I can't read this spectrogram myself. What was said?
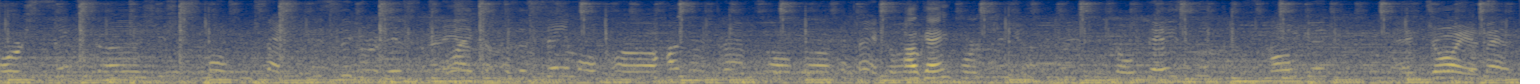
or six uh, shisha smoking sessions. This cigar is like the same of uh, 100 grams of uh, tobacco Okay. for shisha. So taste it, smoke it, Enjoy it. Yeah.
